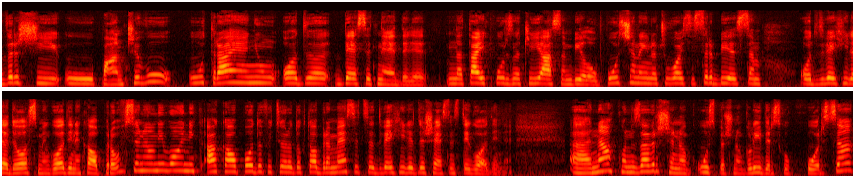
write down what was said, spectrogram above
vrši u Pančevu u trajanju od 10 nedelje. Na taj kurs znači ja sam bila upućena, inače u Vojsi Srbije sam od 2008. godine kao profesionalni vojnik, a kao podoficir od oktobra meseca 2016. godine. Nakon završenog uspešnog liderskog kursa,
